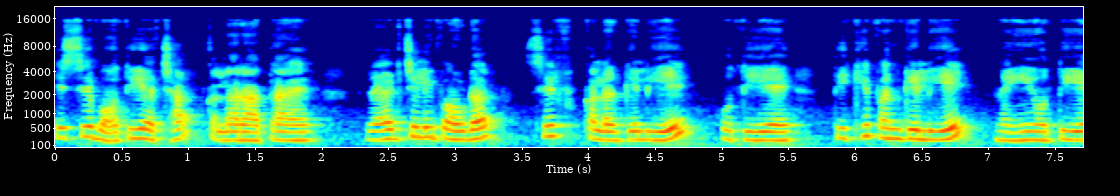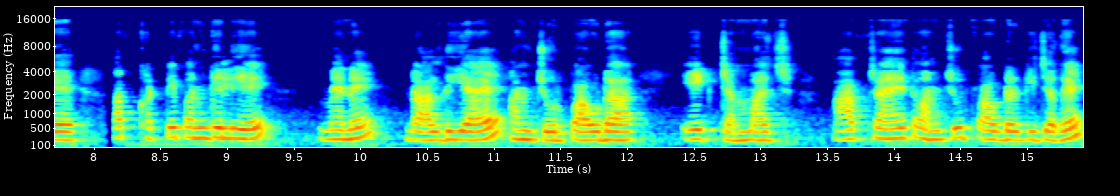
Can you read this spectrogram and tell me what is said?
इससे बहुत ही अच्छा कलर आता है। रेड चिली पाउडर सिर्फ़ कलर के लिए होती है। तीखेपन के लिए नहीं होती है। अब खट्टेपन के लिए मैंने डाल दिया है अमचूर पाउडर, एक चम्मच। आप चाहें तो अमचूर पाउडर की जगह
